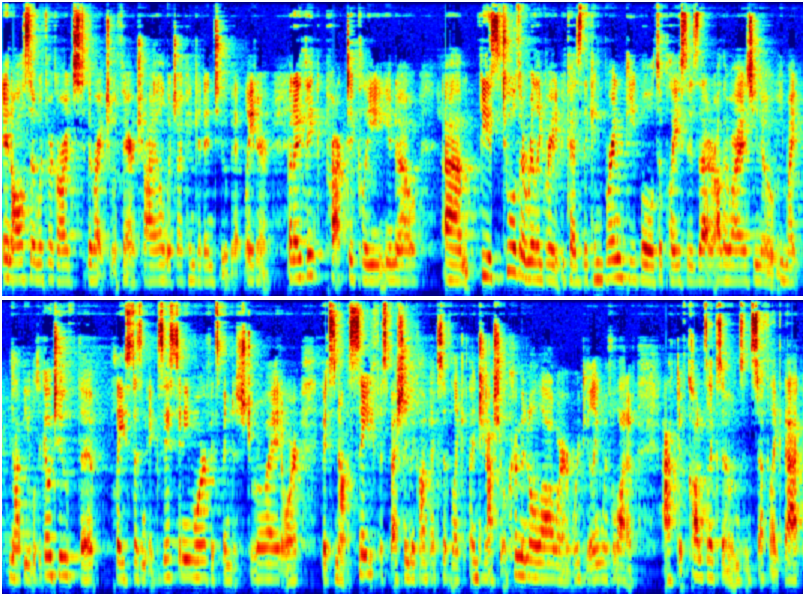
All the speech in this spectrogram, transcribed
And also with regards to the right to a fair trial, which I can get into a bit later. But I think practically, you know, um, these tools are really great because they can bring people to places that are otherwise, you know, you might not be able to go to if the place doesn't exist anymore, if it's been destroyed, or if it's not safe, especially in the context of like international criminal law, where we're dealing with a lot of active conflict zones and stuff like that.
